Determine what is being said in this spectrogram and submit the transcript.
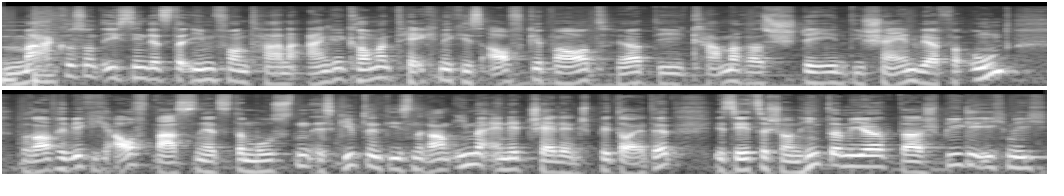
Markus und ich sind jetzt da im Fontana angekommen. Technik ist aufgebaut, ja, die Kameras stehen, die Scheinwerfer und worauf wir wirklich aufpassen jetzt da mussten, es gibt in diesem Raum immer eine Challenge. Bedeutet, ihr seht es schon hinter mir, da spiegel ich mich,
